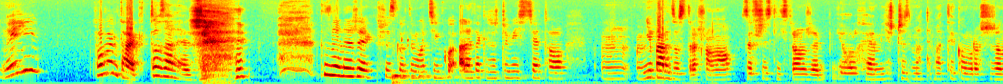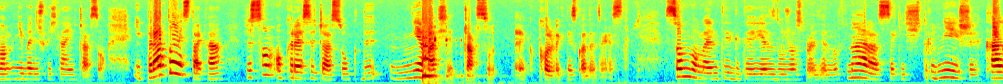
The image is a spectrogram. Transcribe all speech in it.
No i powiem tak, to zależy. to zależy jak wszystko w tym odcinku, ale tak rzeczywiście to mnie bardzo straszono ze wszystkich stron, że Jolchem, jeszcze z matematyką rozszerzoną, nie będziesz mieć na niej czasu. I prawda jest taka, że są okresy czasu, gdy nie ma się czasu, jakkolwiek nieskładne to jest. Są momenty, gdy jest dużo sprawdzianów naraz, jakichś trudniejszych. Ka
